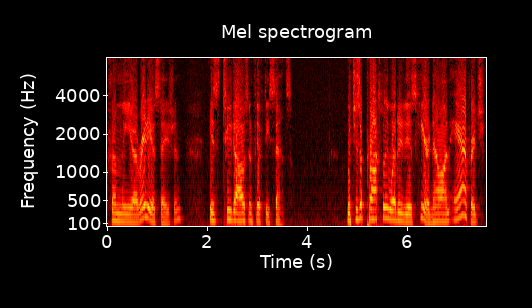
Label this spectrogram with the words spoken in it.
from the uh, radio station is two dollars and fifty cents, which is approximately what it is here. Now, on average,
